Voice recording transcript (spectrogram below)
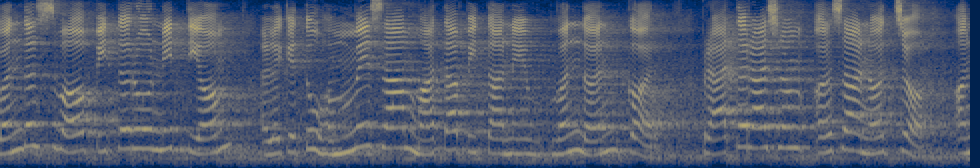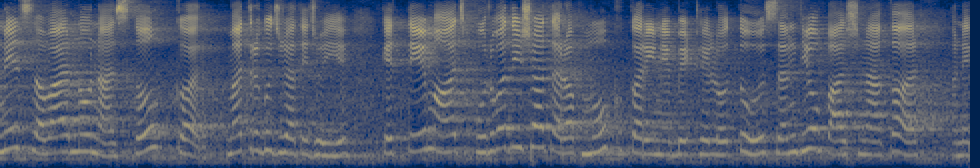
વંદસ્વ પિતરો નિત્યમ એટલે કે તું હંમેશા માતા પિતાને વંદન કર. પ્રાતરાશમ અસાન ચ અને સવારનો નાસ્તો કર. માત્ર ગુજરાતી જોઈએ કે તેમજ પૂર્વ દિશા તરફ મુખ કરીને બેઠેલો તું સંધ્યોપાસના કર અને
